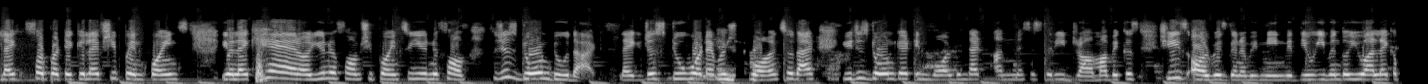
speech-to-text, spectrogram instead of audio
like for particular if she pinpoints your like hair or uniform she points to uniform. So just don't don't do that. Like just do whatever Exactly. she wants so that you just don't get involved in that unnecessary drama because she's always going to be mean with you. Even though you are like a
